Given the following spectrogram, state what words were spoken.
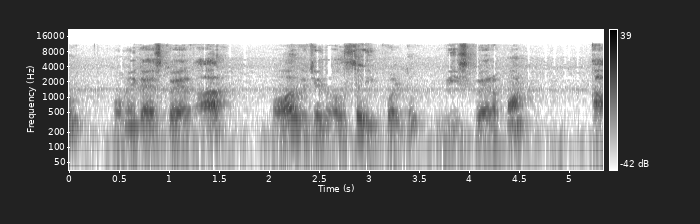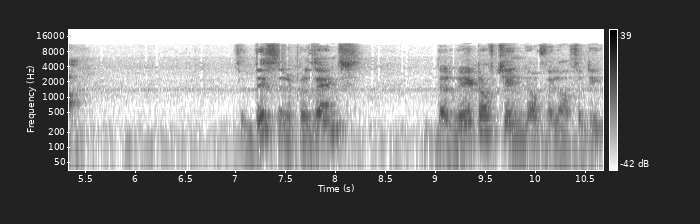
to omega square r or which is also equal to v square upon r. So this represents the rate of change of velocity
